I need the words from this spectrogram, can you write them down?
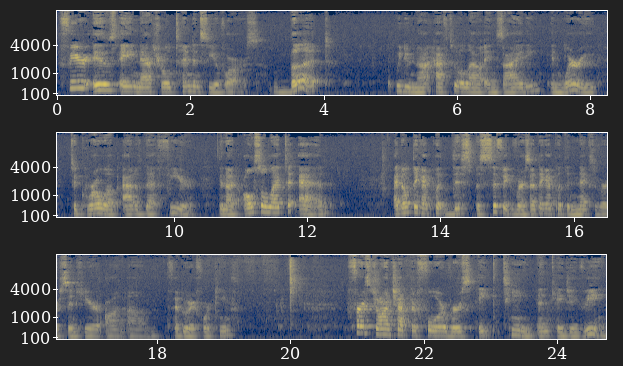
Fear is a natural tendency of ours, but we do not have to allow anxiety and worry to grow up out of that fear then I'd also like to add, I don't think I put this specific verse, I think I put the next verse in here on um, February 14th. First John chapter 4 verse 18 NKJV.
